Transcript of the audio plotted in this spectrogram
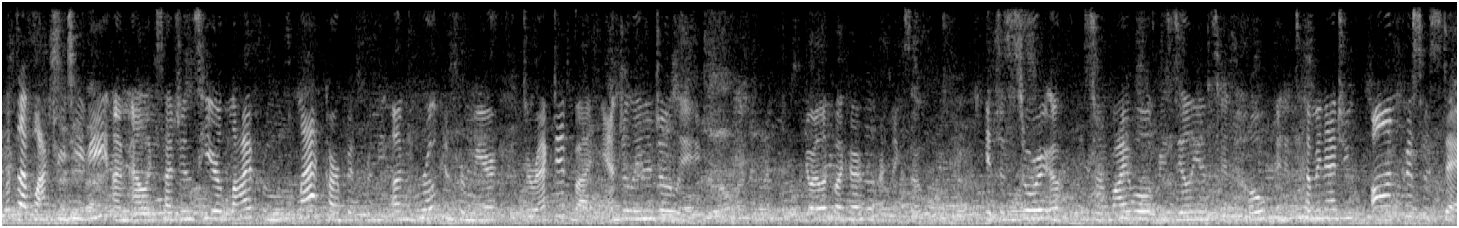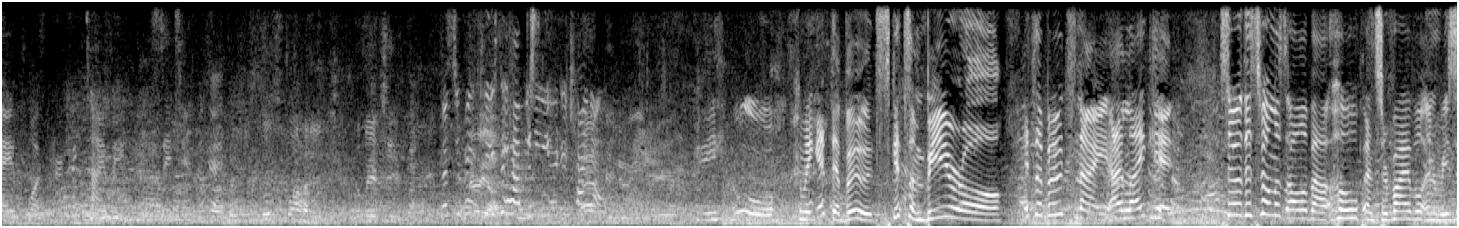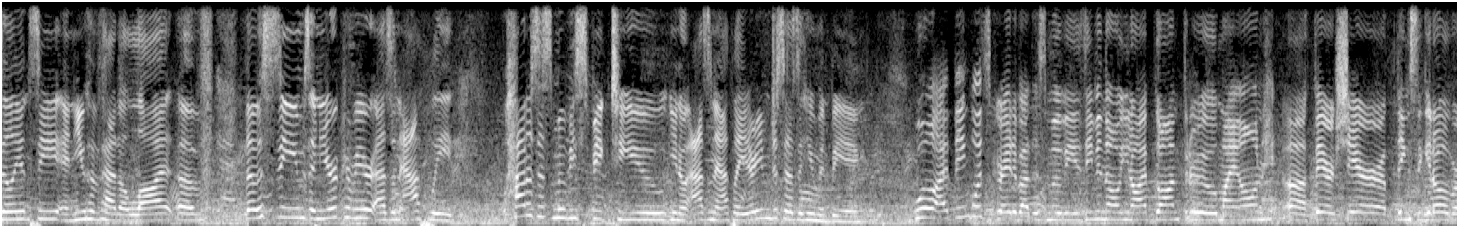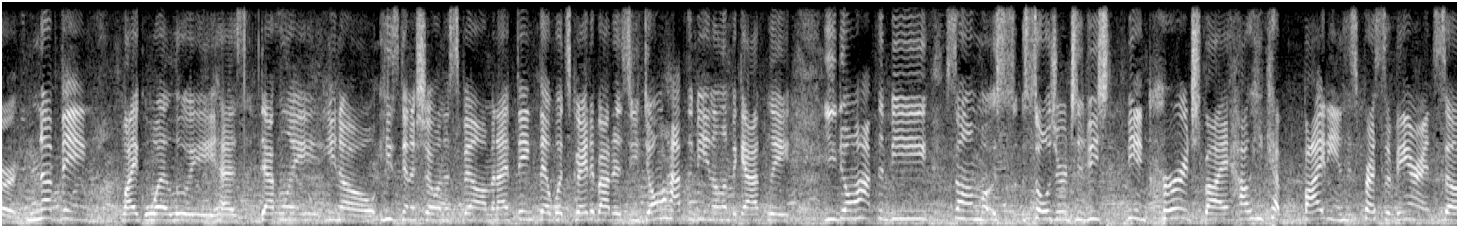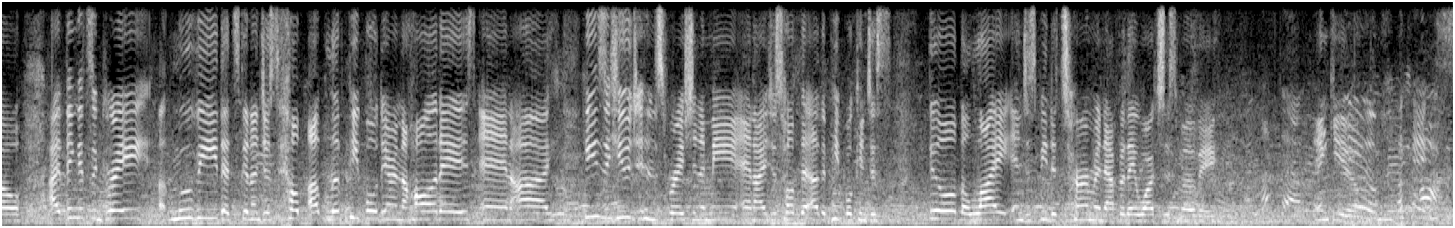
What's up, BlackTree TV? I'm Alex Hudgens here live from the flat carpet for the Unbroken premiere, directed by Angelina Jolie. Do I look like her? I think so. It's a story of survival, resilience, and hope, and it's coming at you on Christmas Day. What perfect timing. Stay tuned. Okay. Mr. Happy to can we get the boots? Get some B-roll. It's a boots night. I like it. So this film is all about hope and survival and resiliency, and you have had a lot of those themes in your career as an athlete. How does this movie speak to you, you know, as an athlete or even just as a human being? Well, I think what's great about this movie is even though you know I've gone through my own uh, fair share of things to get over, nothing like what Louis has definitely you know he's going to show in this film. And I think that what's great about it is you don't have to be an Olympic athlete, you don't have to be some soldier to be, be encouraged by how he kept fighting, his perseverance. So I think it's a great movie that's going to just help uplift people during the holidays. And uh, he's a huge inspiration to me, and I just hope that other people can just feel the light and just be determined after they watch this movie. I love that. Thank you. Okay, this is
